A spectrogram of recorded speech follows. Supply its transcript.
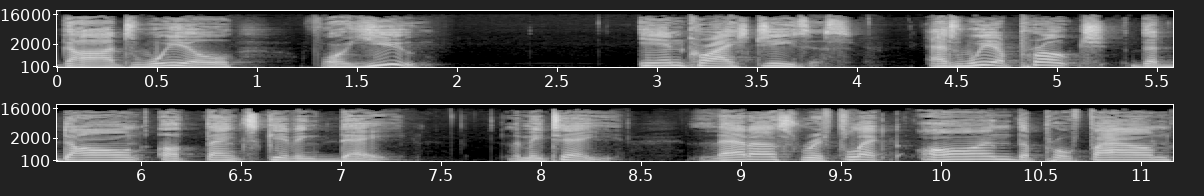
God's will for you in Christ Jesus. As we approach the dawn of Thanksgiving Day, let me tell you, let us reflect on the profound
